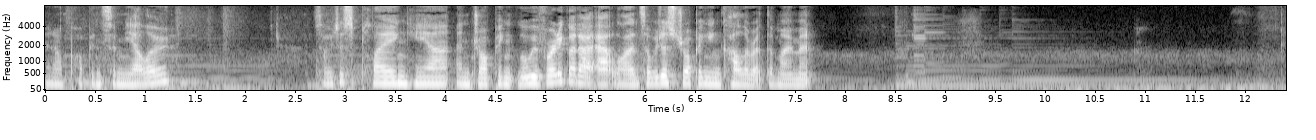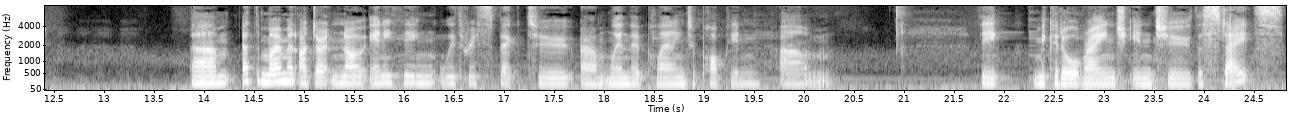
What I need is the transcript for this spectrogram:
and I'll pop in some yellow. So we're just playing here and dropping, well, we've already got our outline, so we're just dropping in colour at the moment. Um, at the moment, I don't know anything with respect to um, when they're planning to pop in um, the Micador range into the States,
